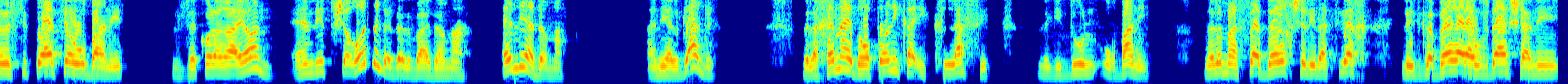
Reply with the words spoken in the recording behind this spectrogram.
לסיטואציה אורבנית, זה כל הרעיון, אין לי אפשרות לגדל באדמה, אין לי אדמה, אני על גג, ולכן ההידרופוניקה היא קלאסית לגידול אורבני. זה למעשה הדרך שלי להצליח להתגבר על העובדה שאני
